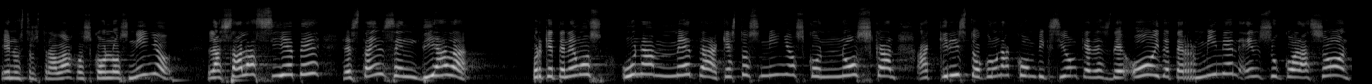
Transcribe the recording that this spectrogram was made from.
en nuestros trabajos, con los niños. La sala 7 está incendiada porque tenemos una meta, que estos niños conozcan a Cristo con una convicción que desde hoy determinen en su corazón,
